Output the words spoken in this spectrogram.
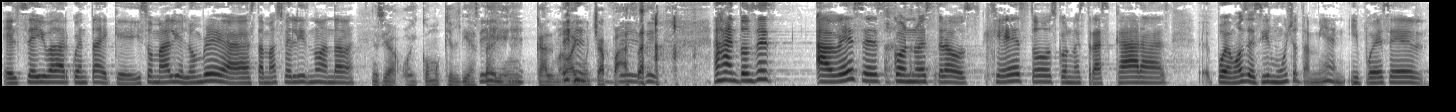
él se iba a dar cuenta de que hizo mal y el hombre hasta más feliz, ¿no? Andaba. Decía, hoy como que el día está bien calmado, hay mucha paz. Ajá, entonces a veces con nuestros gestos, con nuestras caras, podemos decir mucho también y puede ser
